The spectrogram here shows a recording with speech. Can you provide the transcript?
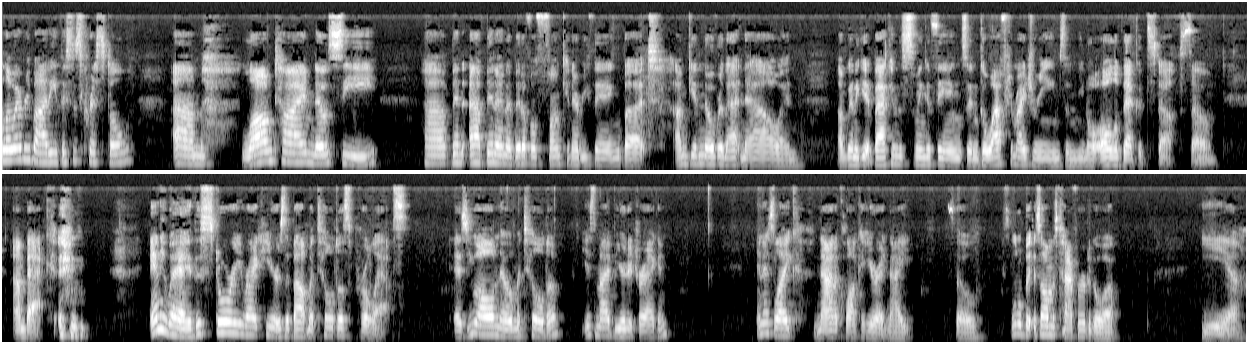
Hello, everybody. This is Krystal. Um, long time no see. Uh, I've been I've been in a bit of a funk and everything, but I'm getting over that now, and I'm gonna get back in the swing of things and go after my dreams and you know all of that good stuff. So I'm back. anyway, this story right here is about Matilda's prolapse. As you all know, Matilda is my bearded dragon, and it's like nine o'clock here at night, so it's a little bit. It's almost time for her to go up. Yeah,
